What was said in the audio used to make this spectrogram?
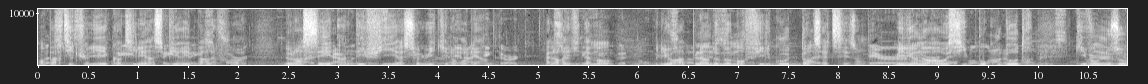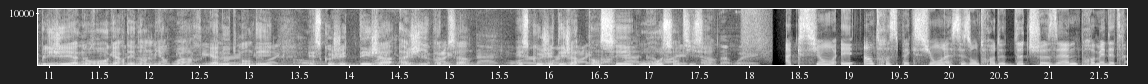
en particulier quand il est inspiré par la foi, de lancer un défi à celui qui le regarde. Alors évidemment, il y aura plein de moments feel-good dans cette saison, mais il y en aura aussi beaucoup d'autres qui vont nous obliger à nous regarder dans le miroir et à nous demander est-ce que j'ai déjà agi comme ça Est-ce que j'ai déjà pensé ou ressenti ça Action et introspection, la saison 3 de The Chosen promet d'être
